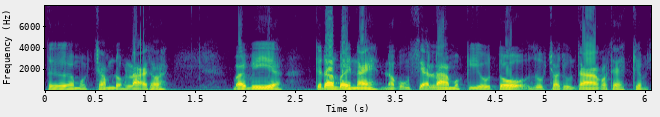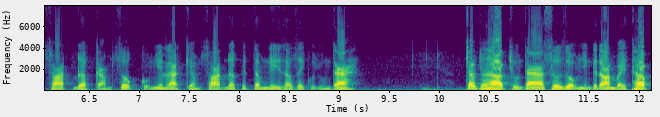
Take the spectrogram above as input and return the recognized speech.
từ 100 đổ lại thôi. Bởi vì cái đòn bẩy này nó cũng sẽ là một cái yếu tố giúp cho chúng ta có thể kiểm soát được cảm xúc cũng như là kiểm soát được cái tâm lý giao dịch của chúng ta. Trong trường hợp chúng ta sử dụng những cái đòn bẩy thấp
